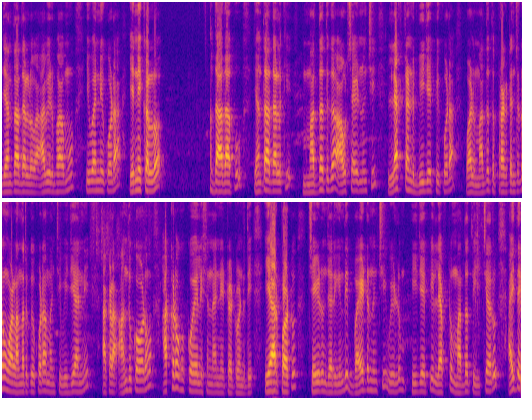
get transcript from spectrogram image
జనతాదళ్ ఆవిర్భావము ఇవన్నీ కూడా ఎన్నికల్లో దాదాపు జనతాదళకి మద్దతుగా అవుట్ సైడ్ నుంచి లెఫ్ట్ అండ్ బీజేపీ కూడా వాళ్ళు మద్దతు ప్రకటించడం వాళ్ళందరికీ కూడా మంచి విజయాన్ని అక్కడ అందుకోవడం అక్కడ ఒక కోయలిషన్ అనేటటువంటిది ఏర్పాటు చేయడం జరిగింది. బయట నుంచి వీళ్ళు బీజేపీ లెఫ్ట్ మద్దతు ఇచ్చారు. అయితే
